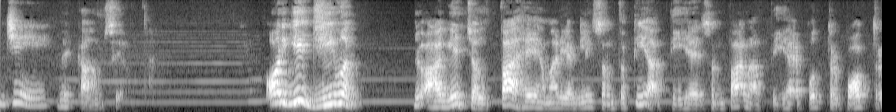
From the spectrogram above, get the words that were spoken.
जी। वह काम से आता है। और ये जीवन जो आगे चलता है हमारी अगली संतति आती है संतान आती है पुत्र पौत्र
